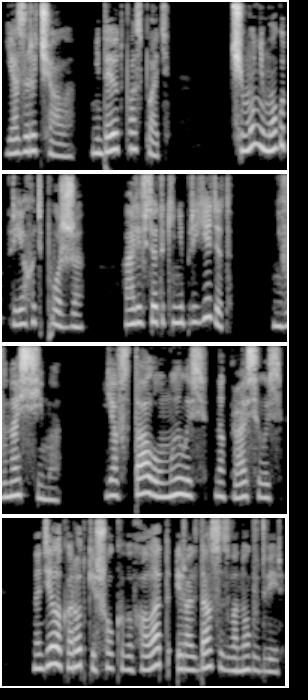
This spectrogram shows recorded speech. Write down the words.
Я зарычала. Не дают поспать. Чему не могут приехать позже? Али все-таки не приедет? Невыносимо. Я встала, умылась, накрасилась, надела короткий шелковый халат и раздался звонок в дверь.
